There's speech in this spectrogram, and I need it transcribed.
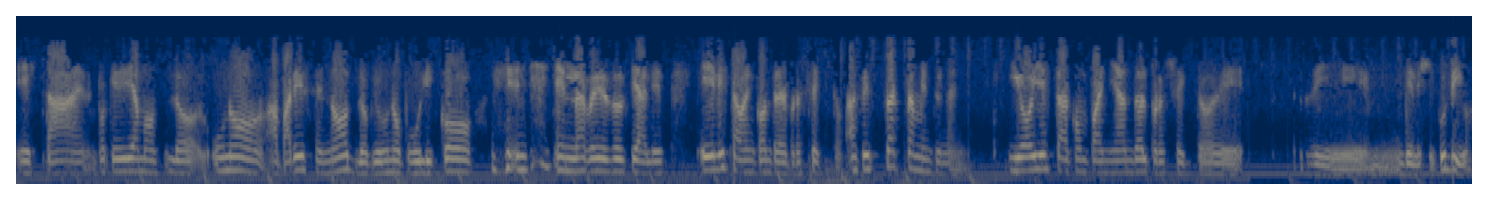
está, porque diríamos, lo, uno aparece, ¿no? Lo que uno publicó en, las redes sociales. Él estaba en contra del proyecto, hace exactamente un año. Y hoy está acompañando el proyecto de, del Ejecutivo.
